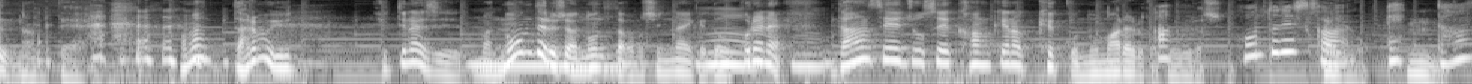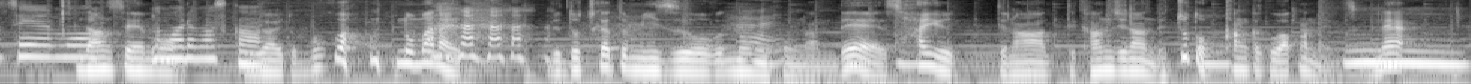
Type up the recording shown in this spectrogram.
右なんて あんま誰も言言ってないし、まあ、うん。飲んでる人は飲んでたかもしれないけど、うん。これねうん。男性女性関係なく結構飲まれる方多いらしい。本当ですか？え、うん。男性も男性も。飲まれますか？意外と僕は飲まない。でどっちかというと水を飲む方なんで、左右ってなーって感じなんでちょっと感覚わかんないんですよね、うん。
